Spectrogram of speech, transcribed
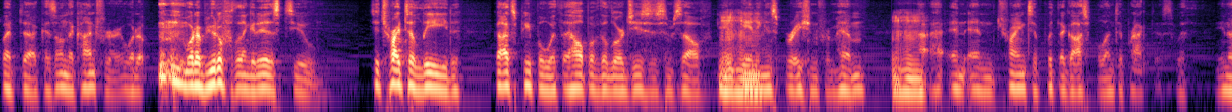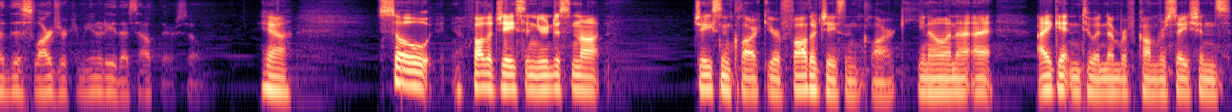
but because on the contrary what a what a beautiful thing it is to to try to lead god's people with the help of the lord jesus himself Mhm. gaining inspiration from him Mhm. uh, and and trying to put the gospel into practice with you know this larger community that's out there so Yeah. So, Father Jason, you're just not Jason Clark. You're Father Jason Clark, you know, and I, I I get into a number of conversations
